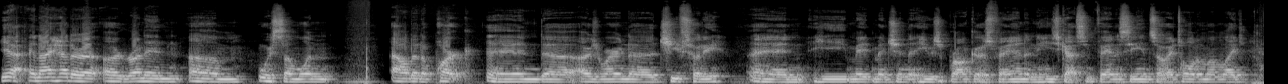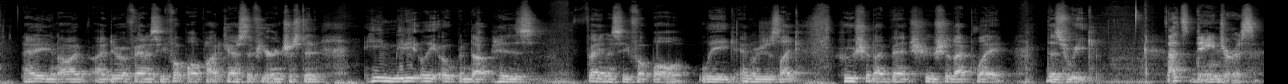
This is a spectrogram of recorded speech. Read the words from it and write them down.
Yeah, and I had a, a run in um, with someone out at a park, and uh, I was wearing a Chiefs hoodie, and he made mention that he was a Broncos fan and he's got some fantasy. And so I told him, I'm like, hey, you know, I, I do a fantasy football podcast if you're interested. He immediately opened up his fantasy football league and was just like, who should I bench? Who should I play this week? That's dangerous.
